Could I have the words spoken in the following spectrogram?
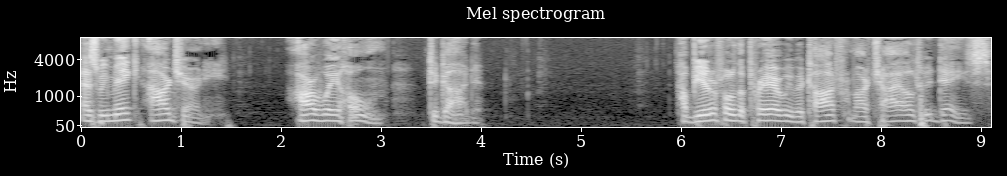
as we make our journey, our way home to God. How beautiful the prayer we were taught from our childhood days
